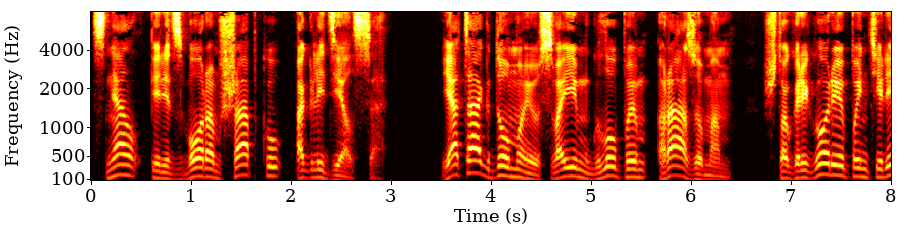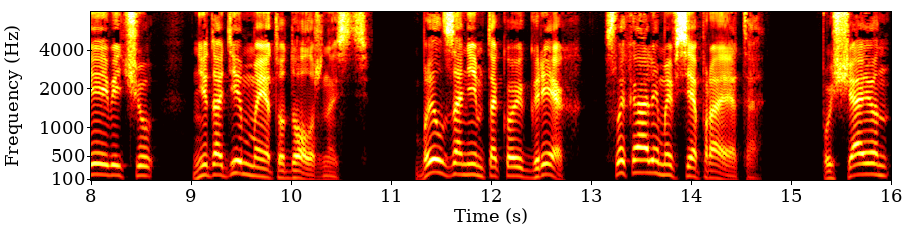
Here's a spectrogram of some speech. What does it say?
снял перед сбором шапку, огляделся. Я так думаю своим глупым разумом, что Григорию Пантелеевичу не дадим мы эту должность. Был за ним такой грех. Слыхали мы все про это. Пущай он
